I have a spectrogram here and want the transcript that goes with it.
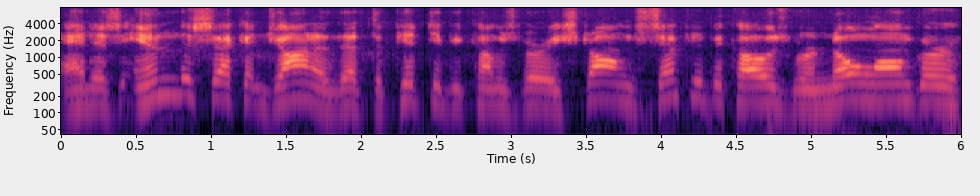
And it's in the second jhana that the piti becomes very strong simply because we're no longer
